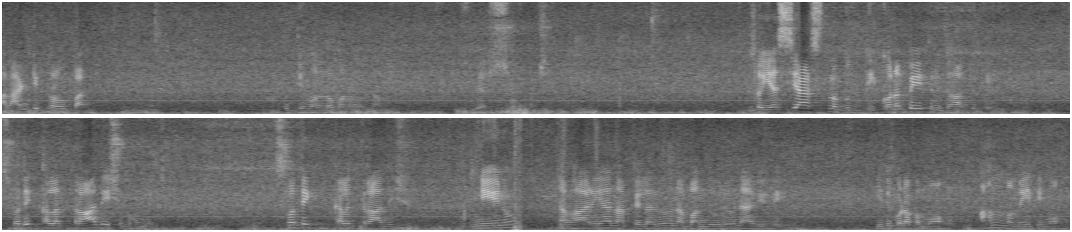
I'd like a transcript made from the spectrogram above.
అలాంటి ప్రభుపాద్ ఉద్యమంలో మనం ఉన్నాం. వీఆర్ సో మచ్ సో యస్యాస్మ బుద్ధి కొనపేతులు ధాతుకి స్వతి కలత్రాదిషు భూమి. స్వతి కలత్రాదిషు. నేను నా భార్య నా పిల్లలు నా బంధువులు నా వివి. ఇది కూడా ఒక మోహం. అహం మమేతి మోహం.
